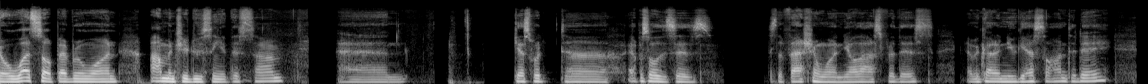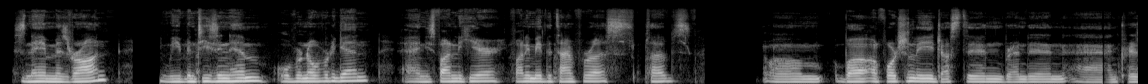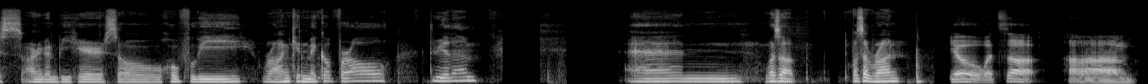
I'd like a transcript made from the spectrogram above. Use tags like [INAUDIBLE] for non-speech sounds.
Yo, what's up, everyone? I'm introducing it this time, and guess what uh, episode this is? It's the fashion one. Y'all asked for this, and we got a new guest on today. His name is Ron. We've been teasing him over and over again, and he's finally here. He finally made the time for us, plebs. Um, but unfortunately, Justin, Brendan, and Chris aren't going to be here, so hopefully Ron can make up for all three of them. And what's up? What's up, Ron? Yo, what's up? Um,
